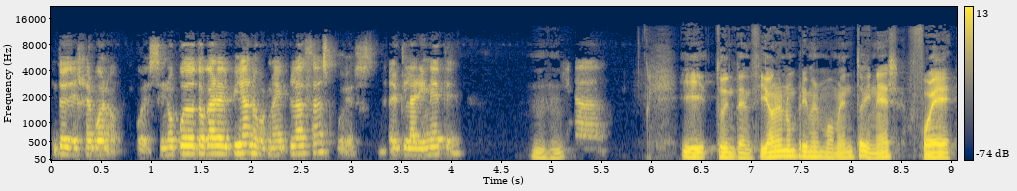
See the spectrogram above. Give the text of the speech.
Entonces dije, bueno, pues si no puedo tocar el piano porque no hay plazas, pues el clarinete. y, tu intención en un primer momento, Inés, fue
